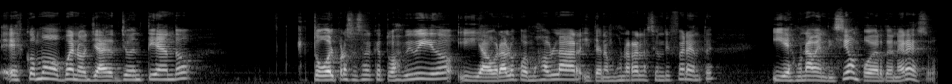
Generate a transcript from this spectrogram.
es como, bueno, ya yo entiendo todo el proceso que tú has vivido y ahora lo podemos hablar y tenemos una relación diferente y es una bendición poder tener eso.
